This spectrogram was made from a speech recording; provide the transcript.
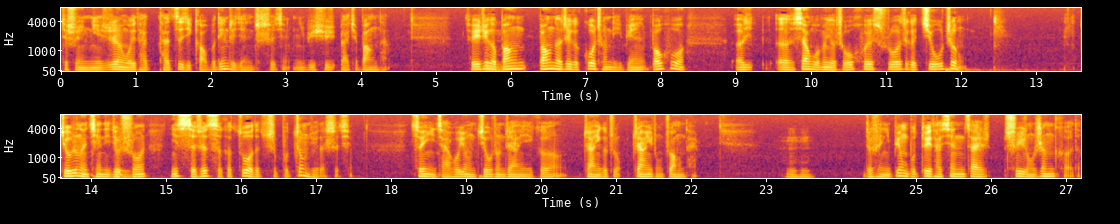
就是你认为他他自己搞不定这件事情，你必须来去帮他。所以这个帮帮的这个过程里边，包括。呃呃，像我们有时候会说这个纠正，纠正的前提就是说你此时此刻做的是不正确的事情，所以你才会用纠正这样一个这样一个状这样一种状态。嗯哼，就是你并不对他现在是一种认可的，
